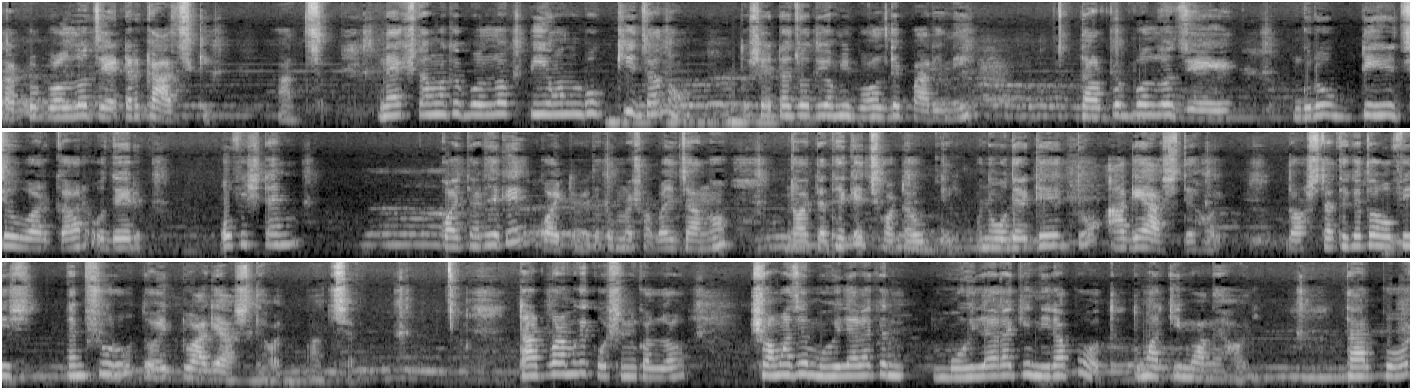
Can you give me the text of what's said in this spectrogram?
তারপর বলল যে, এটার কাজ কি? আচ্ছা নেক্সট আমাকে বলল, পিয়ন বুক কি জানো? তো সেটা যদিও আমি বলতে পারিনি। তারপর বলল যে, গ্রুপ ডির যে ওয়ার্কার ওদের অফিস টাইম কয়টা থেকে কয়টা? এটা তোমরা সবাই জানো, নয়টা থেকে ছটা অবধি। মানে ওদেরকে একটু আগে আসতে হয়। দশটা থেকে তো অফিস টাইম শুরু, তো একটু আগে আসতে হয়। আচ্ছা। তারপর আমাকে কোশ্চেন করল, সমাজে মহিলারা মহিলারা কি নিরাপদ? তোমার কি মনে হয়? তারপর,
